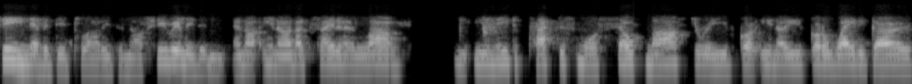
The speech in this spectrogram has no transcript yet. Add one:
she never did Pilates enough. She really didn't. And I, you know, and I'd say to her, love, you, need to practice more self mastery. You've got, you know, you've got a way to go.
